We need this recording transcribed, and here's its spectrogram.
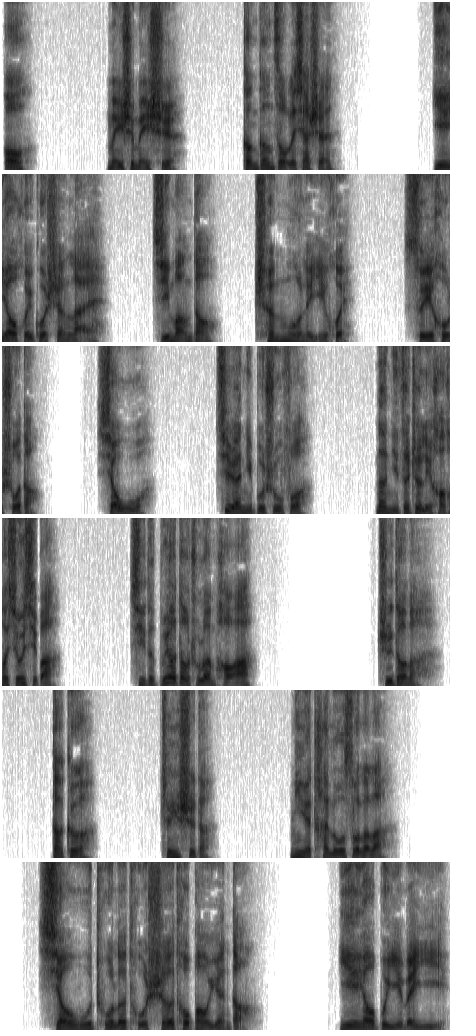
哦，没事没事，刚刚走了下神。”叶耀回过神来，急忙道：“沉默了一会，随后说道：‘小五，既然你不舒服，那你在这里好好休息吧，记得不要到处乱跑啊。’知道了，大哥，真是的，你也太啰嗦了了。”小五吐了吐舌头，抱怨道：“叶耀不以为意。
